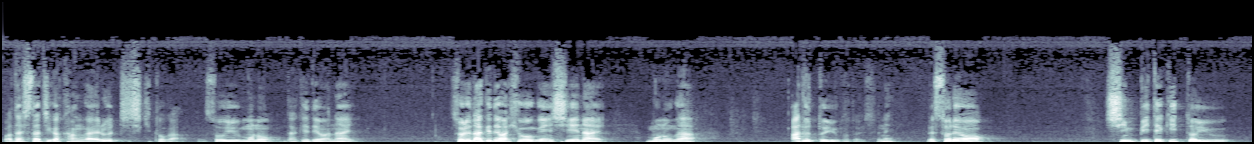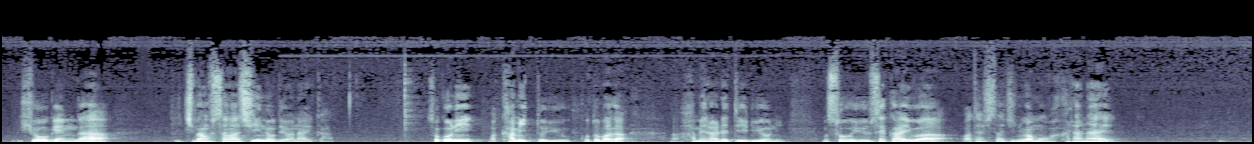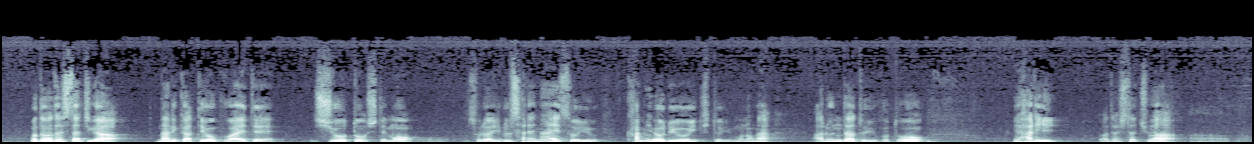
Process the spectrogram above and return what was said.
私たちが考える知識とかそういうものだけではない。それだけでは表現しえないものがあるということですね。でそれを神秘的という表現が一番ふさわしいのではないか。そこに神という言葉がはめられているようにそういう世界は私たちにはもうわからない。また私たちが何か手を加えてしようとしてもそれは許されないそういう神の領域というものがあるんだということをやはり私たちは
